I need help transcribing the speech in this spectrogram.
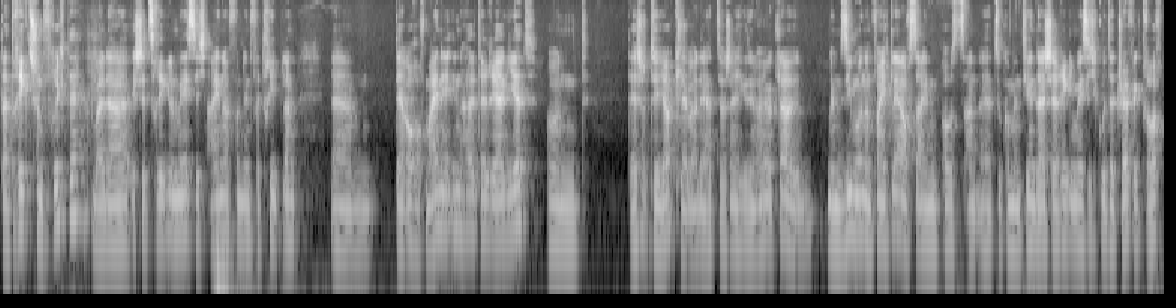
da trägt es schon Früchte, weil da ist jetzt regelmäßig einer von den Vertrieblern, ähm, der auch auf meine Inhalte reagiert und der ist natürlich auch clever. Der hat wahrscheinlich gesehen, ja klar, mit dem Simon, dann fange ich gleich auf seinen Posts an äh, zu kommentieren. Da ist ja regelmäßig guter Traffic drauf.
